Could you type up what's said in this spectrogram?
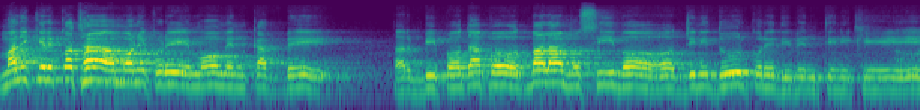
মালিকের কথা মনে করে মোমেন কাঁদবে। তার বিপদ আপদ, বালা মুসিবত যিনি দূর করে দিবেন তিনি কে?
